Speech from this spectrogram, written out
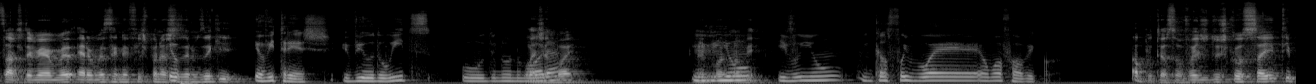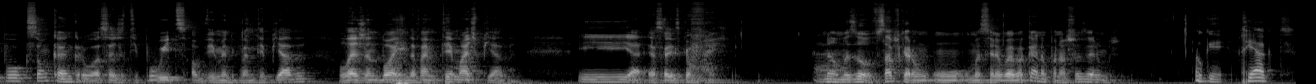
Sabes, também era uma, era uma cena fixe para nós Eu- fazermos aqui. Eu vi três. Eu vi o do Itz, o do Nuno. Legend Boy. E Nuno vi, um, vi. e vi um em que ele foi bué homofóbico. Oh puto, eu só vejo dos que eu sei, tipo, que são cancro. Ou seja, tipo, o It, obviamente que vai meter piada. Legend Boy ainda vai meter mais piada. E yeah, é só isso que eu vejo. Não, mas ouve, sabes que era um- um- uma cena bem bacana para nós fazermos. O quê? React.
